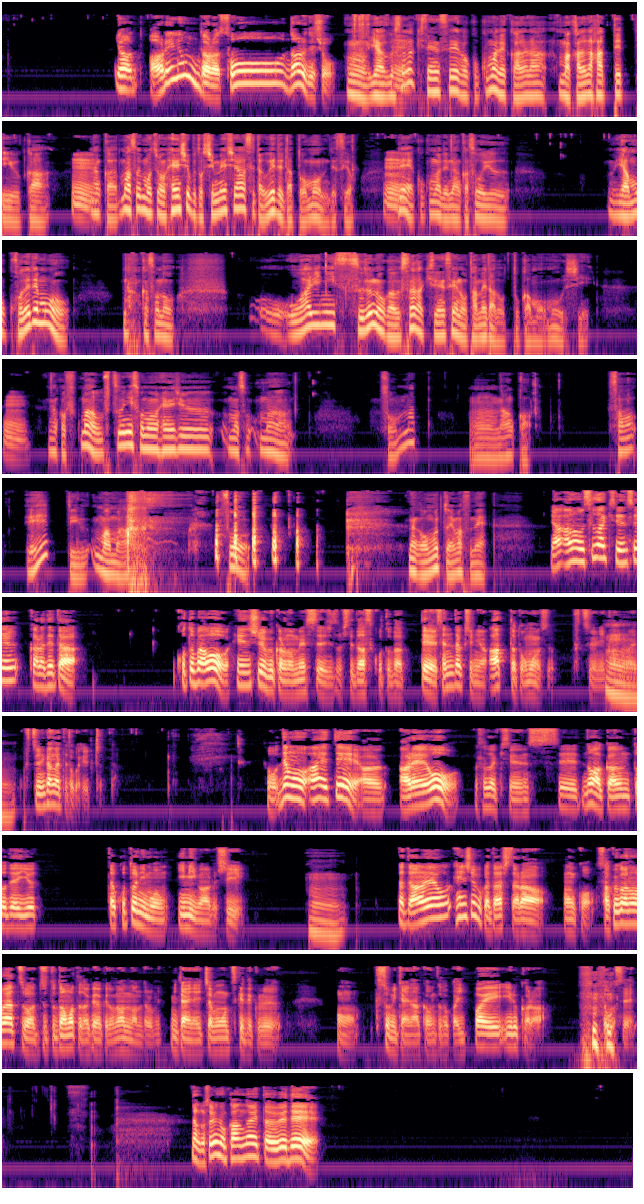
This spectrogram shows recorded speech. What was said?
いや、あれ読んだらそうなるでしょうん。いや、宇佐垣先生がここまで体、まあ体張ってっていうか、う。うん。なんか、まあそれもちろん編集部と示し合わせた上でだと思うんですよ。うん、で、ここまでなんかそういう、いやもうこれでもう、なんかその、お終わりにするのが宇佐崎先生のためだろうとかも思うし、うん。なんかふ、まあ普通にその編集、まあそ、まあ、そんな、うん、なんか、さわ、え？っていう、まあまあ、そう。なんか思っちゃいますね。いや、あの、臼崎先生から出た言葉を編集部からのメッセージとして出すことだって選択肢にはあったと思うんですよ。普通に考え、うん普通に考えてとか言っちゃった。そう。でも、あえて、ああれを、佐々木先生のアカウントで言ったことにも意味があるし、うん。だってあれを編集部から出したら、なんか、作画のやつはずっと黙っただけだけど何なんだろうみたいなイチャモンをつけてくる、うん、クソみたいなアカウントとかいっぱいいるから、どうせ。なんかそういうのを考えた上で、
